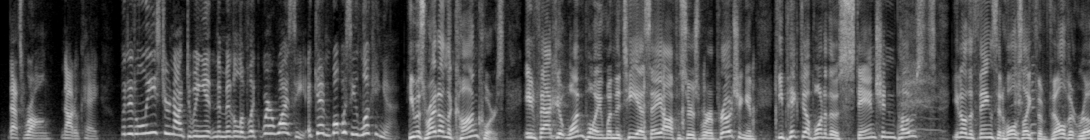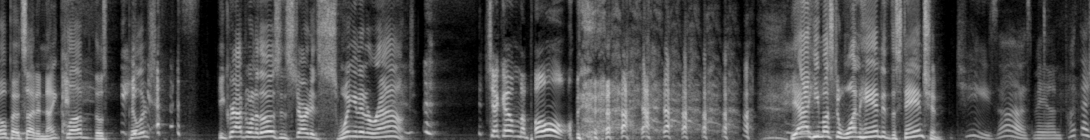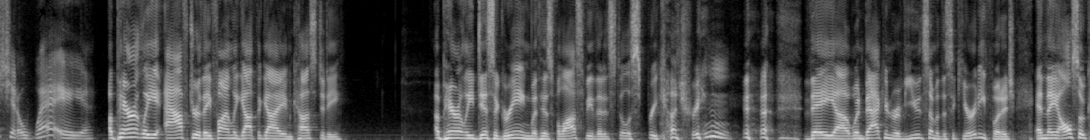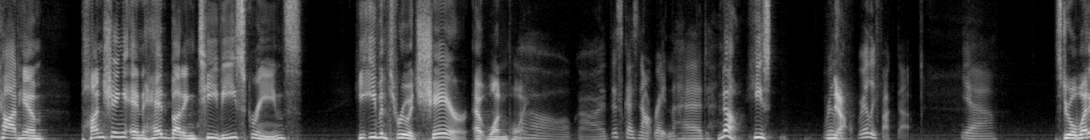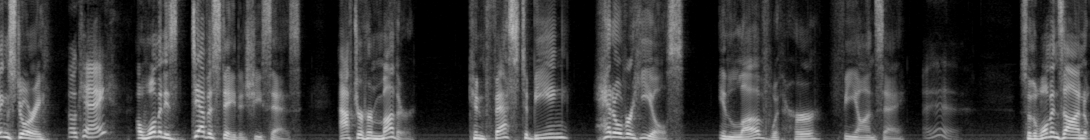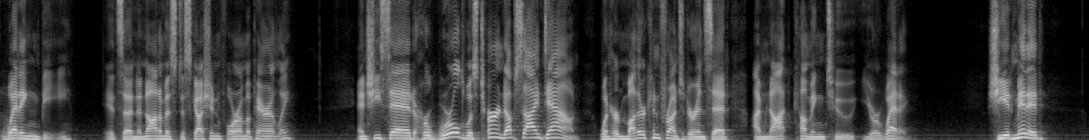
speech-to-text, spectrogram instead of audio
That's wrong. Not okay. But at least you're not doing it in the middle of like where was he? Again, what was he looking at? He was right on the concourse. In fact, at one point when the TSA officers were approaching him, he picked up one of those stanchion posts. You know, the things that holds like the velvet rope outside a nightclub, those pillars? Yes. He grabbed one of those and started swinging it around. Check out my pole. Yeah, he must have one handed the stanchion. Jesus, man, put that shit away. apparently after they finally got the guy in custody apparently disagreeing with his philosophy that it's still a free country they uh, went back and reviewed some of the security footage and they also caught him punching and headbutting tv screens he even threw a chair at one point Oh god, this guy's not right in the head. no he's Really, no really fucked up. Yeah. let's do a wedding story Okay. A woman is devastated, she says, after her mother confessed to being head over heels in love with her fiance. So the woman's on Wedding Bee. It's an anonymous discussion forum, apparently. And she said her world was turned upside down when her mother confronted her and said, I'm not coming to your wedding. She admitted,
